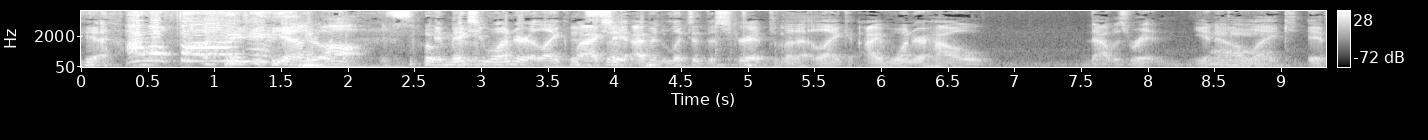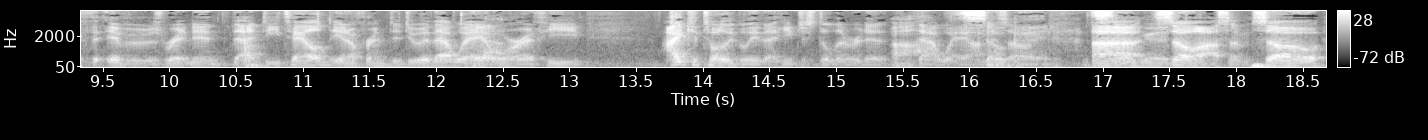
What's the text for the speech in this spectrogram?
Yeah. I will find him. Yeah, like, like- oh, so it makes you wonder like well, actually so- i haven't looked at the script but uh, like i wonder how that was written you know Mhm. like if if it was written in that detailed you know for him to do it that way Yeah. or if he i could totally believe that he just delivered it Oh, that way on so his own good. It's Uh, so good. so awesome so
